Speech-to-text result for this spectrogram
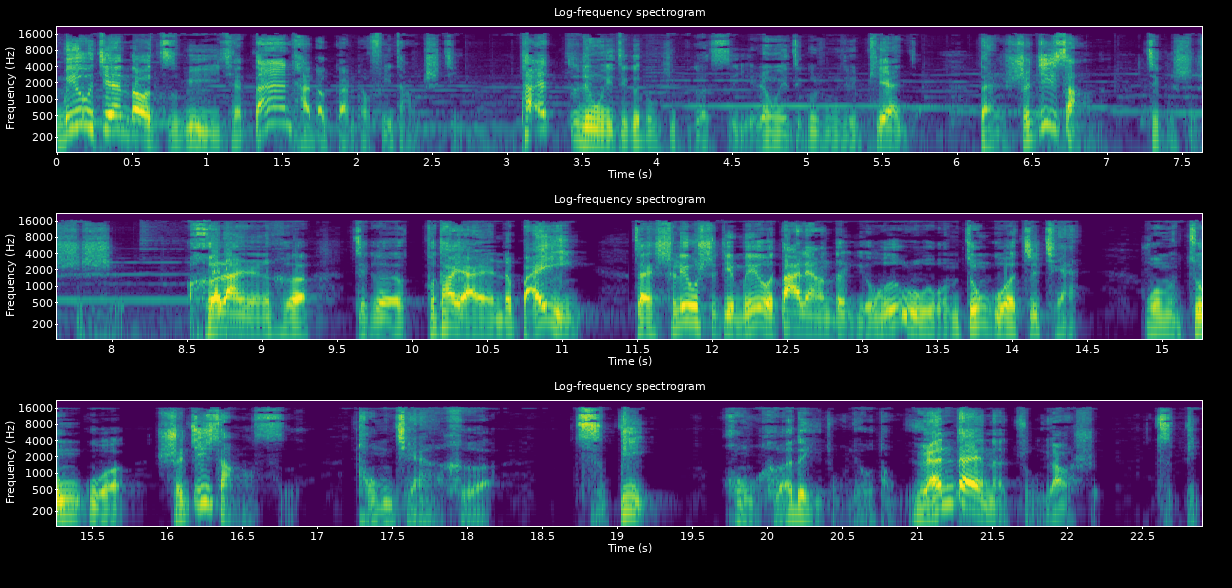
没有见到纸币以前，当然他都感到非常吃惊，他认为这个东西不可思议，认为这个东西是骗子。但实际上呢，这个是事实。荷兰人和这个葡萄牙人的白银，在十六世纪没有大量的流入我们中国之前，我们中国实际上是铜钱和纸币混合的一种流通。元代呢，主要是纸币。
